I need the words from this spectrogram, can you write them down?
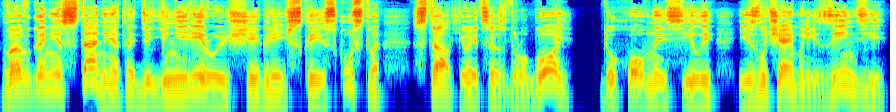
В Афганистане это дегенерирующее греческое искусство сталкивается с другой, духовной силы, излучаемой из Индии,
